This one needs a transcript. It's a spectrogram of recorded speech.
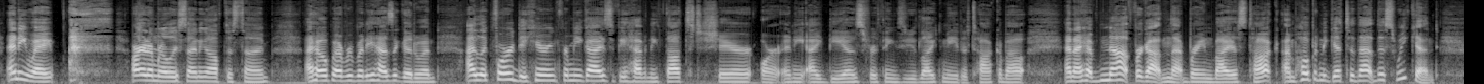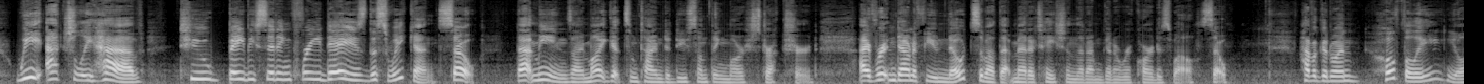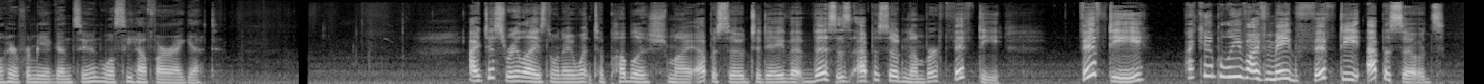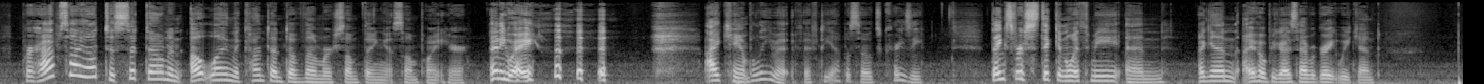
Anyway, all right, I'm really signing off this time. I hope everybody has a good one. I look forward to hearing from you guys if you have any thoughts to share or any ideas for things you'd like me to talk about. And I have not forgotten that brain bias talk. I'm hoping to get to that this weekend. We actually have two babysitting free days this weekend. So that means I might get some time to do something more structured. I've written down a few notes about that meditation that I'm going to record as well. So have a good one. Hopefully, you'll hear from me again soon. We'll see how far I get. I just realized when I went to publish my episode today that this is episode number 50. 50? I can't believe I've made 50 episodes. Perhaps I ought to sit down and outline the content of them or something at some point here. Anyway, I can't believe it. 50 episodes. Crazy. Thanks for sticking with me and Again, I hope you guys have a great weekend.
